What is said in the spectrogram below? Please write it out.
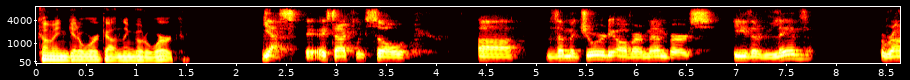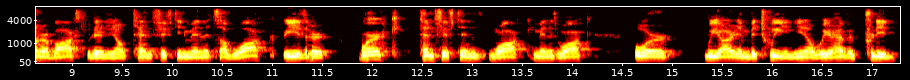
come in, get a workout, and then go to work. Yes, exactly. So uh, the majority of our members either live around our box within you know 10, 15 minutes of walk, either work 10 15 walk minute walk or we are in between. You know we have a pretty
